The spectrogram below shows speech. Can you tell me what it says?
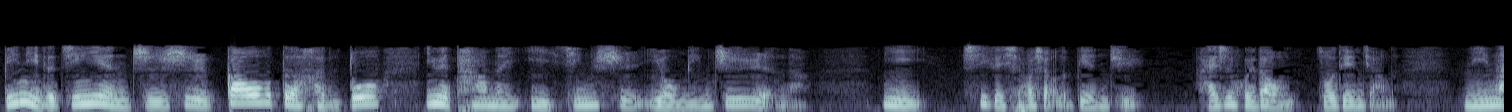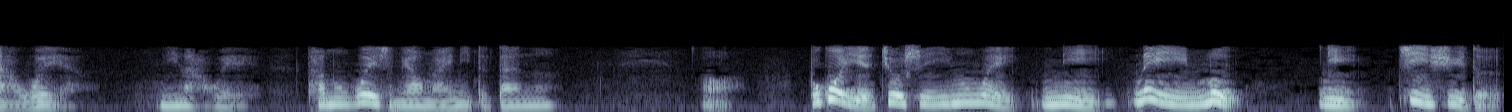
比你的经验值是高的很多，因为他们已经是有名之人了。你是一个小小的编剧，还是回到我们昨天讲的，你哪位啊？你哪位？他们为什么要买你的单呢？啊、哦，不过也就是因为你那一幕，你继续的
